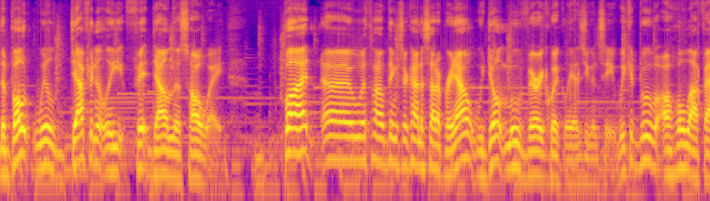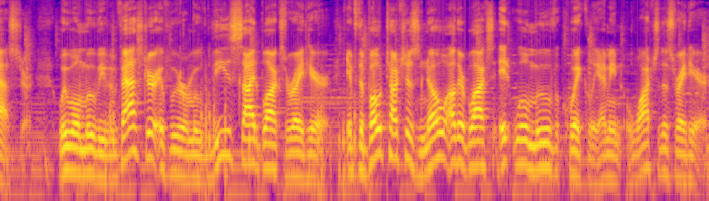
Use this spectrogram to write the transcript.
the boat will definitely fit down this hallway. But uh, with how things are kind of set up right now, we don't move very quickly, as you can see. We could move a whole lot faster. We will move even faster if we remove these side blocks right here. If the boat touches no other blocks, it will move quickly. I mean, watch this right here.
